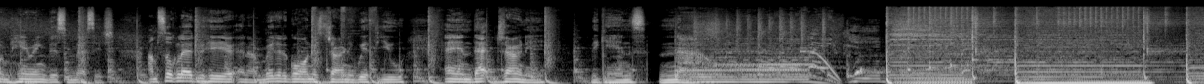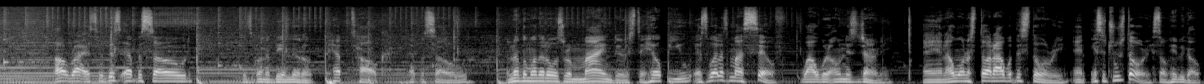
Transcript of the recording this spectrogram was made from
from hearing this message. I'm so glad you're here and I'm ready to go on this journey with you. And that journey begins now. All right, so this episode is going to be a little pep talk episode. Another one of those reminders to help you as well as myself while we're on this journey. And I want to start out with a story, and it's a true story. So here we go.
